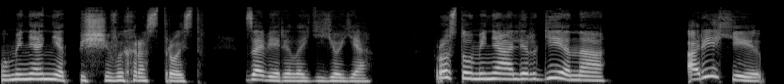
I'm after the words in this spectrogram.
У меня нет пищевых расстройств. — заверила ее я. «Просто у меня аллергия на орехи,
